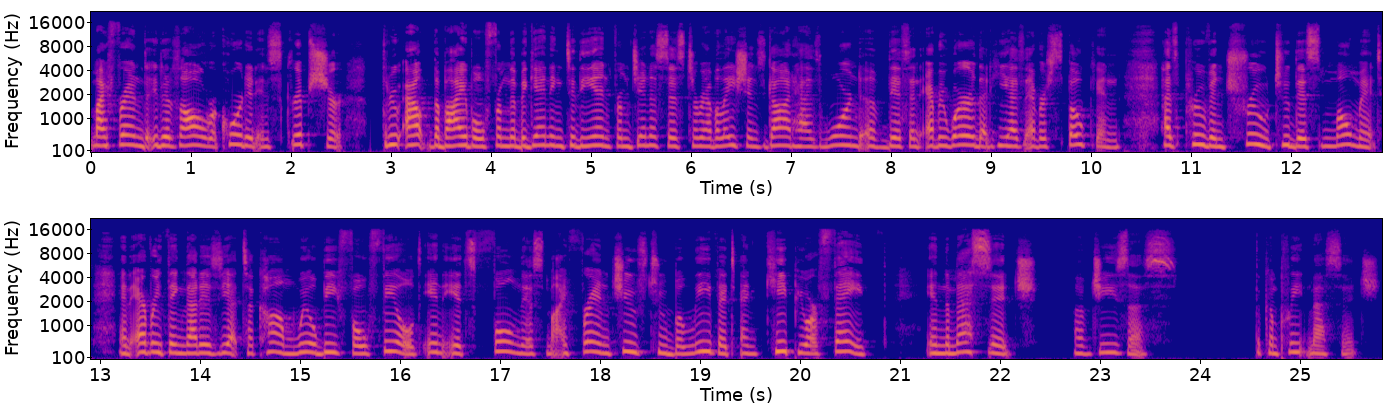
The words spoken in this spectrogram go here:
My friend, it is all recorded in Scripture. Throughout the Bible, from the beginning to the end, from Genesis to Revelations, God has warned of this, and every word that He has ever spoken has proven true to this moment, and everything that is yet to come will be fulfilled in its fullness. My friend, choose to believe it and keep your faith in the message of Jesus, the complete message,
